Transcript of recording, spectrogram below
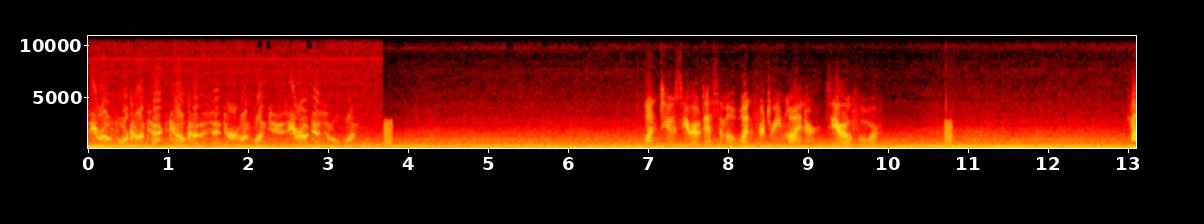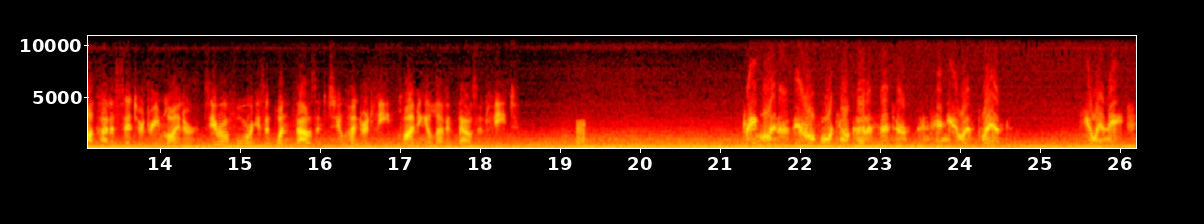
Contact Calcutta Center on 120 decimal 1. 120 decimal 1 for Dreamliner 04. Calcutta Center Dreamliner 04 is at 1,200 feet, climbing 11,000 feet. Dreamliner 04 Calcutta Center, continue as planned. QNH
